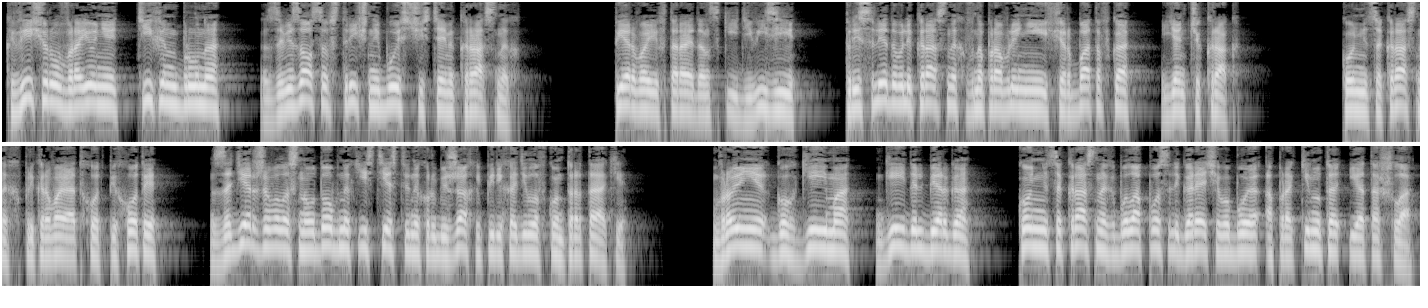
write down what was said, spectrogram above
К вечеру в районе Тифенбруна завязался встречный бой с частями красных. Первая и вторая донские дивизии преследовали красных в направлении Щербатовка, Янчекрак. Конница красных, прикрывая отход пехоты, задерживалась на удобных естественных рубежах и переходила в контратаки. В районе Гохгейма, Гейдельберга, Конница красных была после горячего боя опрокинута и отошла.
